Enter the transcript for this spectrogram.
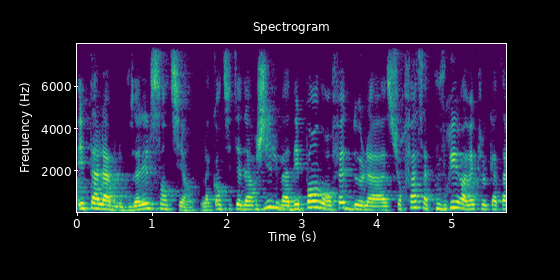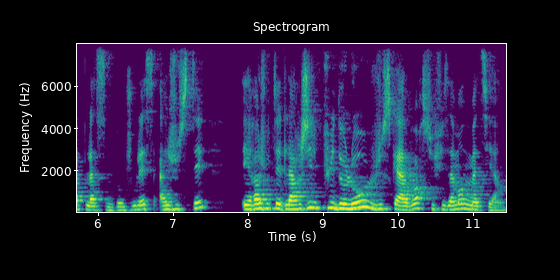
étalable, vous allez le sentir. La quantité d'argile va dépendre en fait de la surface à couvrir avec le cataplasme. Donc je vous laisse ajuster et rajouter de l'argile puis de l'eau jusqu'à avoir suffisamment de matière.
